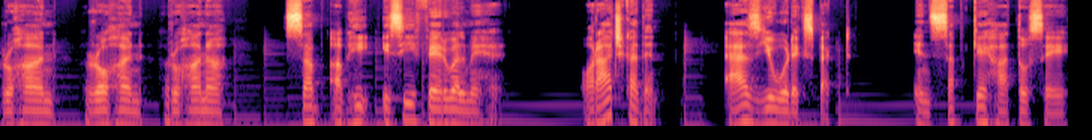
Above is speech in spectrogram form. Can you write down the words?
रोहान रोहन, रोहाना, सब अभी इसी फेयरवेल में है। और आज का दिन एज यू वुड एक्सपेक्ट इन सब के हाथों से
